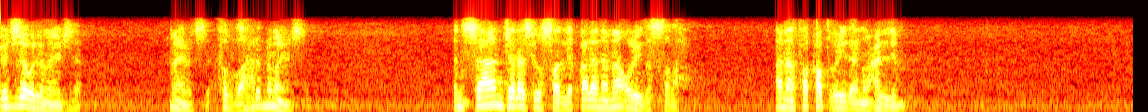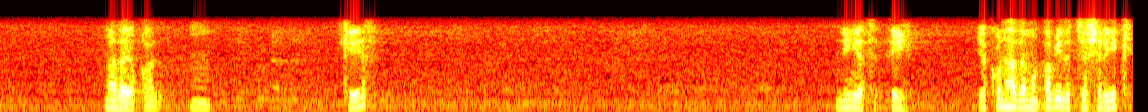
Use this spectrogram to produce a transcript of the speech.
يجزئ ولا ما يجزئ ما يجزئ في الظاهر أنه ما يجزئ إنسان جلس يصلي قال أنا ما أريد الصلاة. أنا فقط أريد أن أعلم. ماذا يقال؟ كيف؟ نية إيه. يكون هذا من قبيل التشريك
